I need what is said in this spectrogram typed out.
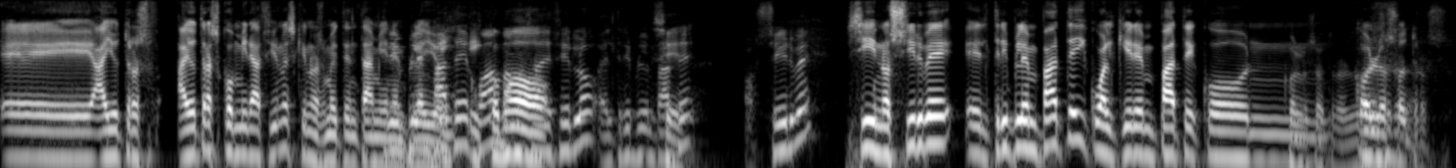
eh, hay, otros, hay otras combinaciones que nos meten también en Triple playoff. empate, ¿Y cómo- vamos a decirlo. El triple Sí. empate os sirve. Sí, nos sirve el triple empate y cualquier empate con, Con los otros con los otros.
